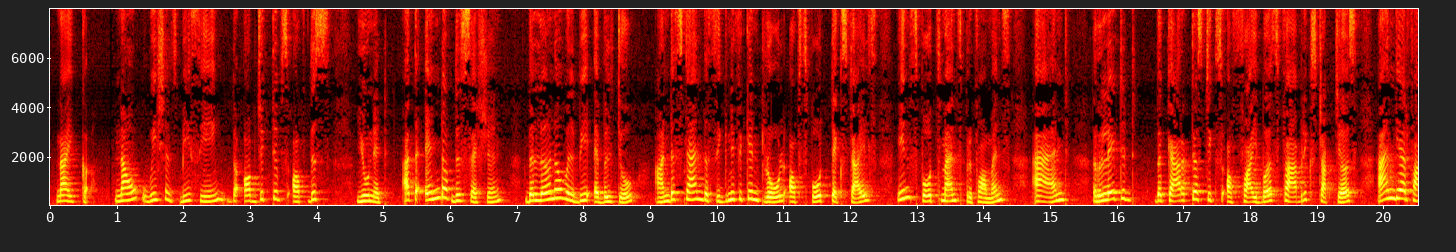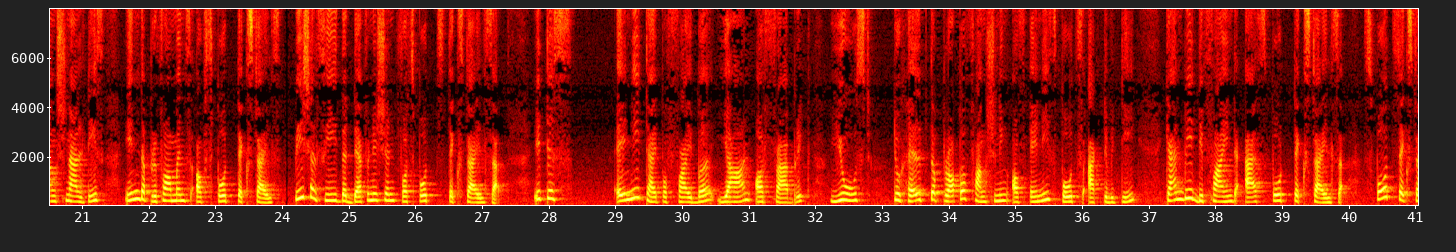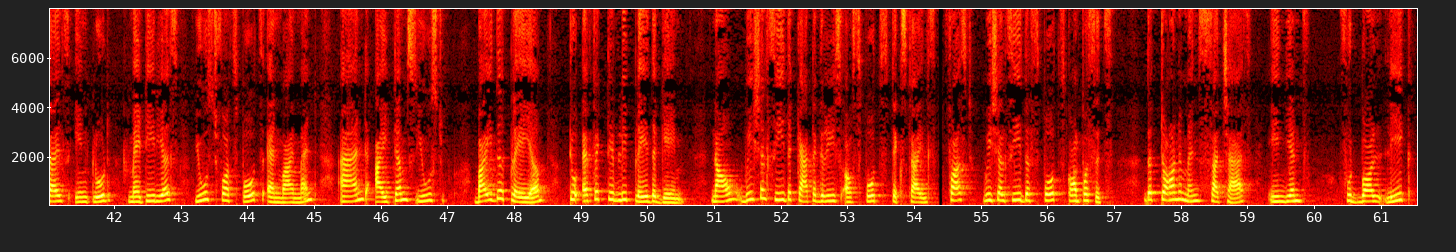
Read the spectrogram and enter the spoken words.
Nike. Now we shall be seeing the objectives of this unit. At the end of this session, the learner will be able to understand the significant role of sport textiles in sportsman's performance and related the characteristics of fibers, fabric structures and their functionalities in the performance of sport textiles. We shall see the definition for sports textiles. It is any type of fiber, yarn or fabric used to help the proper functioning of any sports activity can be defined as sport textiles. Sports textiles include materials used for sports environment and items used by the player to effectively play the game. Now we shall see the categories of sports textiles. First, we shall see the sports composites. The tournaments such as Indian Football League,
